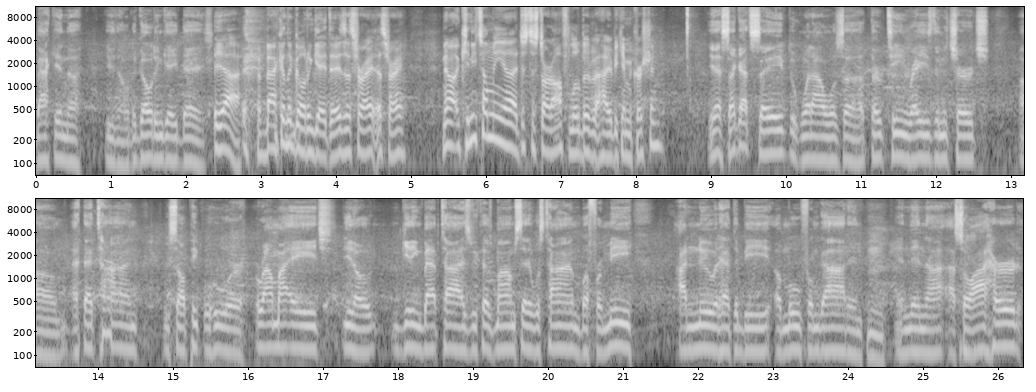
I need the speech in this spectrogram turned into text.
Back in the you know the Golden Gate days. Yeah, back in the Golden Gate days. That's right. That's right. Now, can you tell me uh, just to start off a little bit about how you became a Christian? Yes, I got saved when I was uh, 13, raised in the church. Um, at that time, we saw people who were around my age, you know, getting baptized because mom said it was time. But for me, I knew it had to be a move from God, and and then uh, I- so I heard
